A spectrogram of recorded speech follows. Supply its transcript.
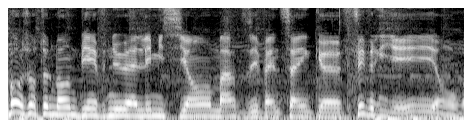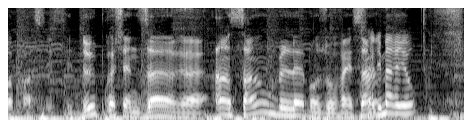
Bonjour tout le monde, bienvenue à l'émission mardi 25 euh, février. On va passer ces deux prochaines heures euh, ensemble. Bonjour Vincent. Salut Mario.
